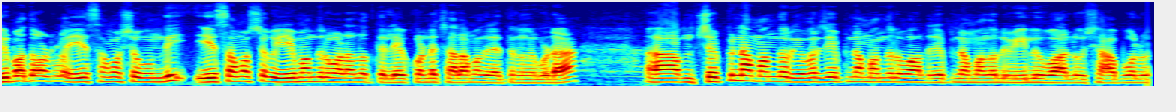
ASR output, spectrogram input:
మిరప తోటలో ఏ సమస్య ఉంది ఏ సమస్యకు ఏ మందులు వాడాలో తెలియకుండా చాలామంది రైతన్నలు కూడా చెప్పిన మందులు ఎవరు చెప్పిన మందులు వాళ్ళు చెప్పిన మందులు వీళ్ళు వాళ్ళు షాపులు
